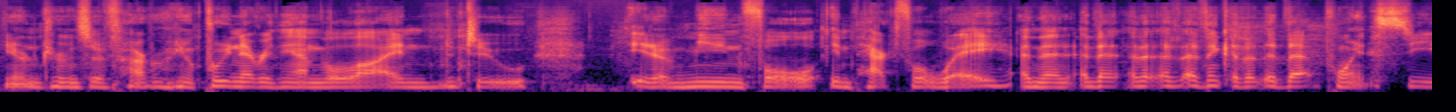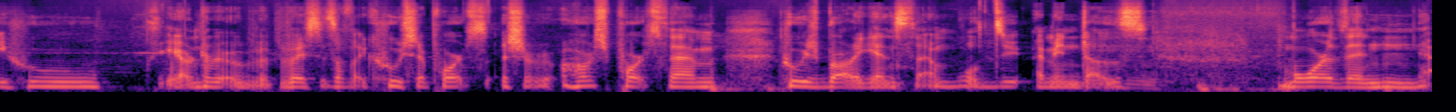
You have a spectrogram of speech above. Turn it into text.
you know, in terms of you know putting everything on the line to in a meaningful, impactful way, and then and then and I think at, at that point see who you know in terms of basis of like who supports who supports them, who is brought against them. Will do. I mean, does more than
